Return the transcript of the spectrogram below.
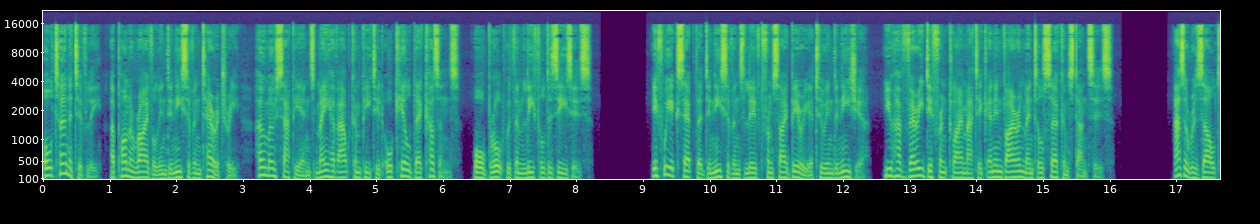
Alternatively, upon arrival in Denisovan territory, Homo sapiens may have outcompeted or killed their cousins, or brought with them lethal diseases. If we accept that Denisovans lived from Siberia to Indonesia, you have very different climatic and environmental circumstances. As a result,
